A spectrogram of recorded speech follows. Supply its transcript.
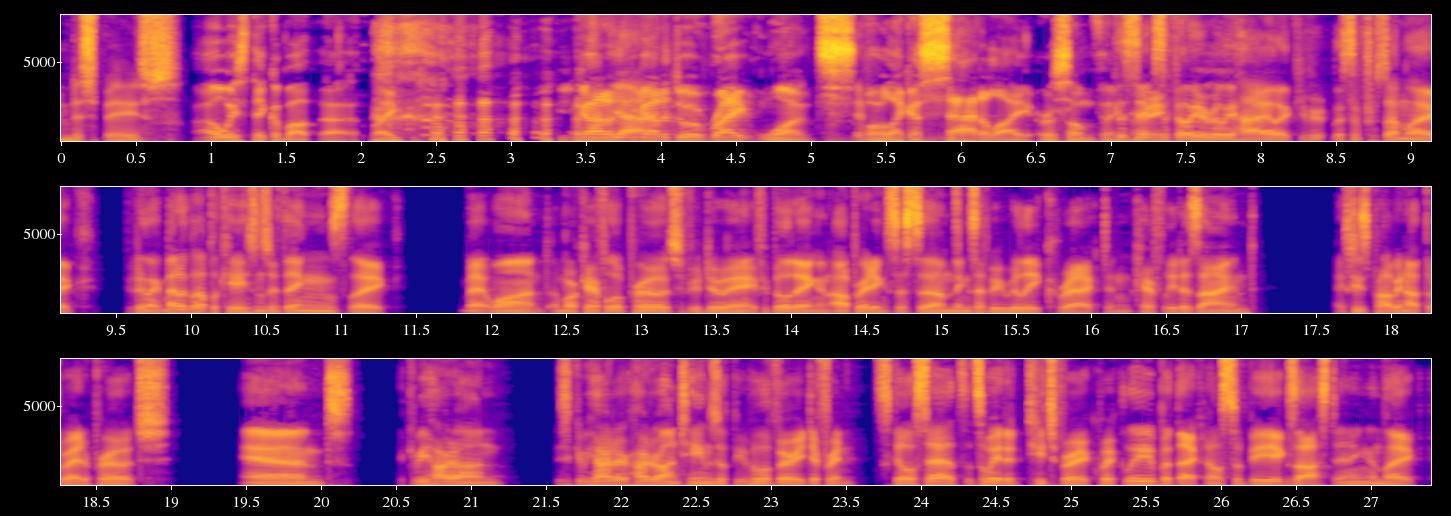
into space. I always think about that. Like you gotta Yeah. you gotta do it right once, If- or like a satellite or something. the stakes right? of failure are really high. Like if you're, so for some like if you're doing like medical applications or things, like you might want a more careful approach. If you're doing if you're building an operating system, things have to be really correct and carefully designed. XP is probably not the right approach, and it can be hard on. It can be harder harder on teams with people with very different skill sets. It's a way to teach very quickly, but that can also be exhausting. And like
